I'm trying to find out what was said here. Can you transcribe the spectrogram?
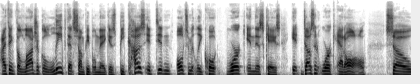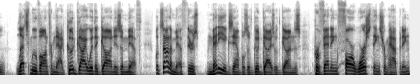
I think the logical leap that some people make is because it didn't ultimately, quote, work in this case, it doesn't work at all. So let's move on from that. Good guy with a gun is a myth. Well, it's not a myth. There's many examples of good guys with guns preventing far worse things from happening,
